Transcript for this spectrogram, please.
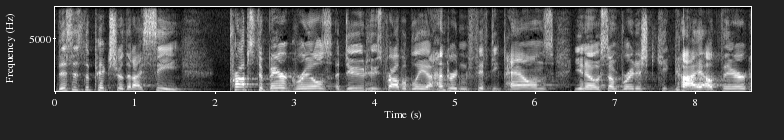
This is the picture that I see Props to Bear Grylls, a dude who's probably 150 pounds, you know, some British guy out there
